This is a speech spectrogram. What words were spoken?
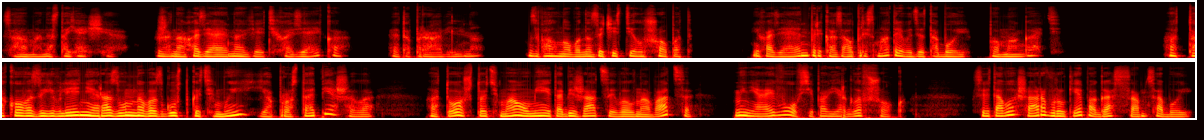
«Самая настоящая. Жена хозяина ведь хозяйка. Это правильно», — взволнованно зачистил шепот и хозяин приказал присматривать за тобой, помогать. От такого заявления разумного сгустка тьмы я просто опешила, а то, что тьма умеет обижаться и волноваться, меня и вовсе повергло в шок. Световой шар в руке погас сам собой.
